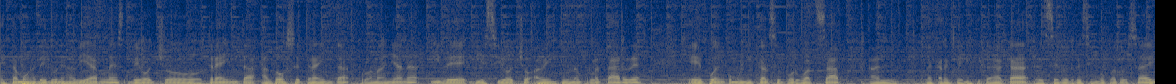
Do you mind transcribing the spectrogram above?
estamos de lunes a viernes de 8.30 a 12.30 por la mañana y de 18 a 21 por la tarde. Eh, pueden comunicarse por WhatsApp a la característica de acá, el 03546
